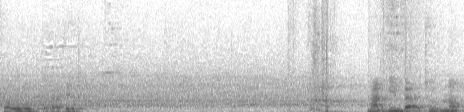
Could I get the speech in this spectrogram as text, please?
follow, but I did. Might have been better to have not.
